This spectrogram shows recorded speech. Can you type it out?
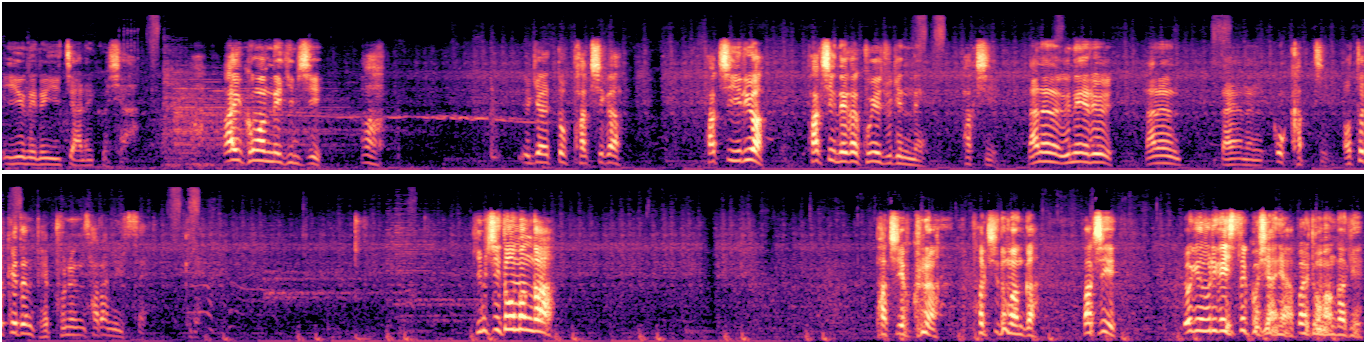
이 은혜는 잊지 않을 것이야. 아, 아이 고맙네 김씨. 아 여기가 또 박씨가 박씨 이리 와. 박씨 내가 구해주겠네. 박씨 나는 은혜를 나는 나는 꼭 갚지. 어떻게든 베푸는 사람일세 그래. 김씨 도망가! 박씨였구나. 박씨 도망가. 박씨 여기 우리가 있을 곳이 아니야. 빨리 도망가게.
